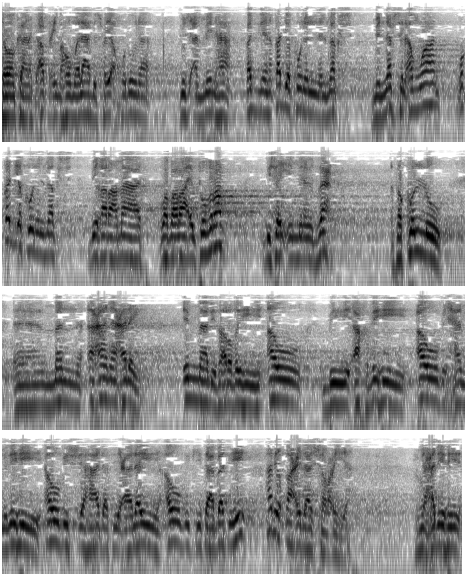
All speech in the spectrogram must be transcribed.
سواء كانت أطعمة أو ملابس فيأخذون جزءا منها. قد قد يكون المكس من نفس الأموال وقد يكون المكس بغرامات وضرائب تضرب بشيء من المدفع فكل آه، من أعان عليه إما بفرضه أو بأخذه أو بحمله أو بالشهادة عليه أو بكتابته هذه القاعدة الشرعية. في حديث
